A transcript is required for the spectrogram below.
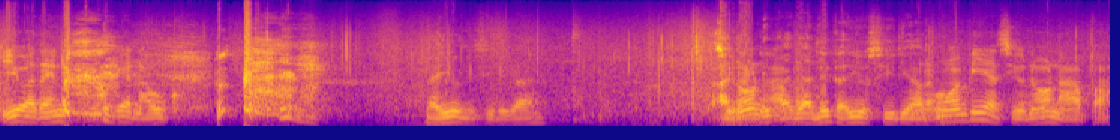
Hiyo ataenda kuongea na huko. Na hiyo ni siri gani? ajaandika unaona Hajaandika- hiyo siri hapo. Namwambia si unaona hapa.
